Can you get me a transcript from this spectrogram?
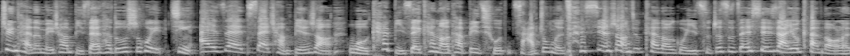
俊台的每场比赛他都是会紧挨在赛场边上，我看比赛看到他被球砸中了，在线上就看到过一次，这次在线下又看到了。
